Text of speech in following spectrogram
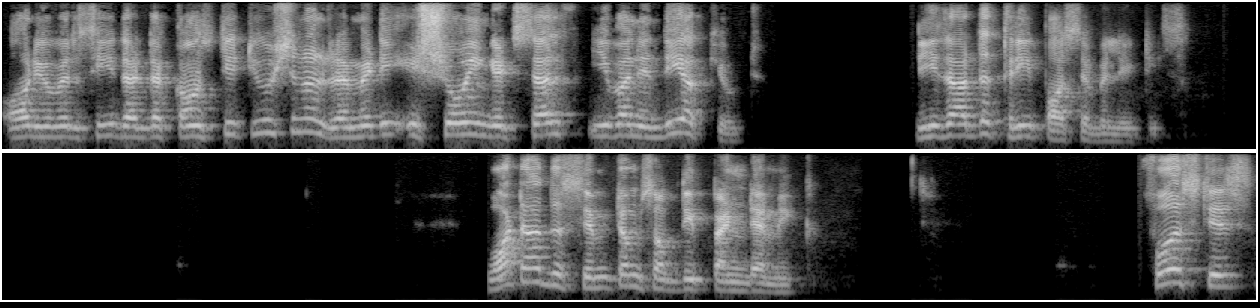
or you will see that the constitutional remedy is showing itself even in the acute. These are the three possibilities. What are the symptoms of the pandemic? First is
